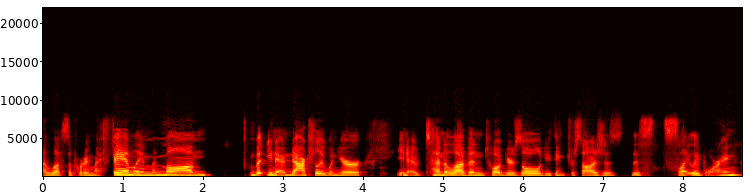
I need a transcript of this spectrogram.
I love supporting my family and my mom. But, you know, naturally, when you're you know 10 11 12 years old you think dressage is is slightly boring.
